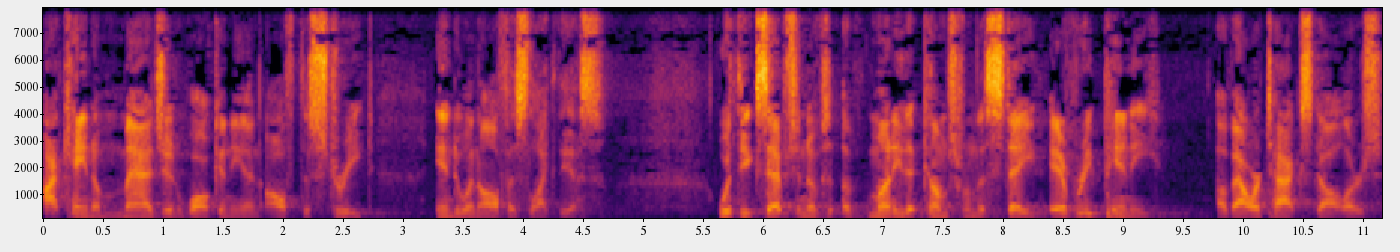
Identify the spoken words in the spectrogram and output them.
I can't imagine walking in off the street into an office like this. With the exception of, of money that comes from the state, every penny of our tax dollars,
